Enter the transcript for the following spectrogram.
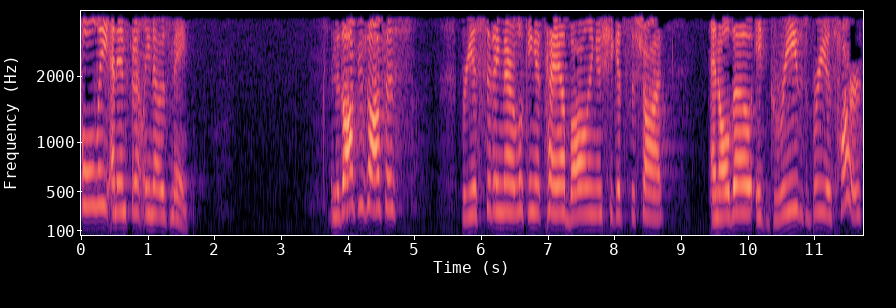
fully and infinitely knows me. In the doctor's office, Bria's sitting there looking at Taya, bawling as she gets the shot. And although it grieves Bria's heart,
